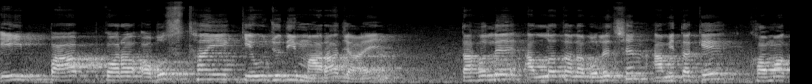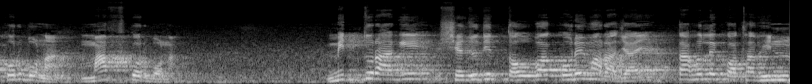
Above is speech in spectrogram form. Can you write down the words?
এই পাপ করা অবস্থায় কেউ যদি মারা যায়, তাহলে আল্লাহ তালা বলেছেন, আমি তাকে ক্ষমা করব না, মাফ করব না। মৃত্যুর আগে সে যদি তওবা করে মারা যায়, তাহলে কথা ভিন্ন।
